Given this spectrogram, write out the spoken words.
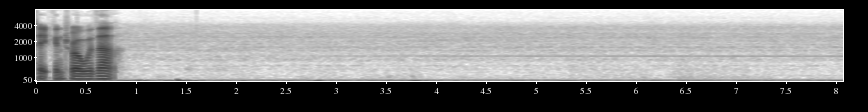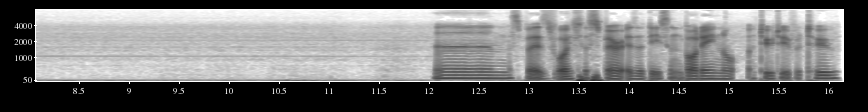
take control with that. And I suppose Voiceless Spirit is a decent body, not a 2-2 for 2.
